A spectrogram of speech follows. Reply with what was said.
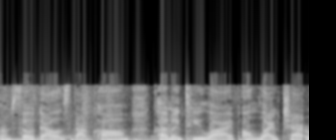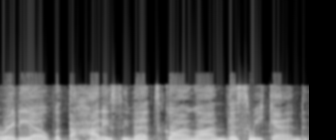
From SoDallas.com coming to you live on Live Chat Radio with the hottest events going on this weekend.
